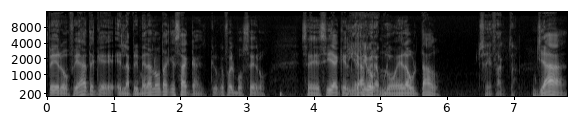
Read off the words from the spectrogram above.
Pero fíjate que en la primera nota que saca, creo que fue el vocero, se decía que el Miguel carro no era hurtado. Sí, exacto. Ya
